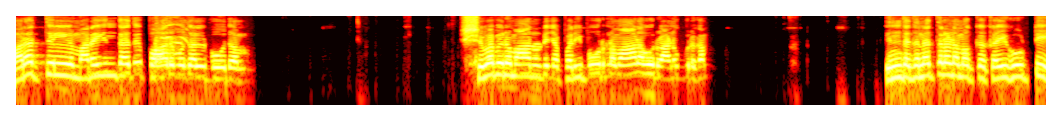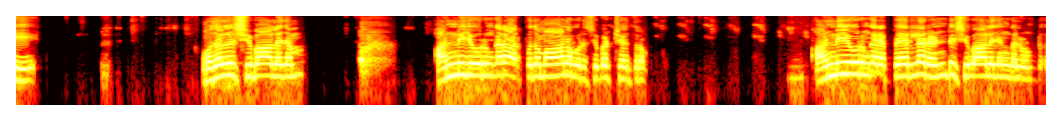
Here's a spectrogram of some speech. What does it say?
பரத்தில் மறைந்தது பாருமுதல் பூதம். சிவபெருமானுடைய பரிபூர்ணமான ஒரு அனுகிரகம். இந்த தினத்துல நமக்கு கைகூட்டி முதல் சிவாலயம் அன்னியூருங்கிற அற்புதமான ஒரு சிவக்ஷேத்திரம். அன்னியூருங்கிற பேர்ல ரெண்டு சிவாலயங்கள் உண்டு.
